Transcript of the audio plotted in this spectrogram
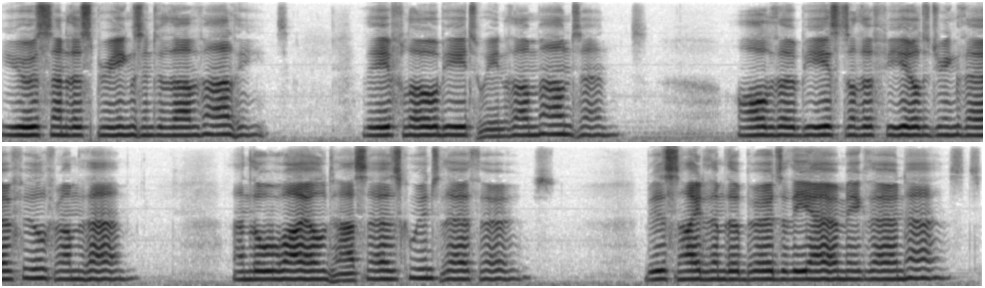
You send the springs into the valleys. They flow between the mountains. All the beasts of the field drink their fill from them and the wild asses quench their thirst. Beside them the birds of the air make their nests,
